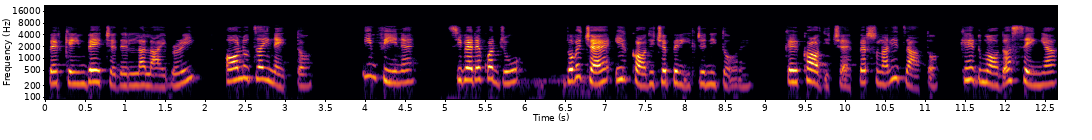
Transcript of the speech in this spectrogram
perché invece della library ho lo zainetto. Infine si vede qua giù dove c'è il codice per il genitore, che è il codice personalizzato che Edmodo assegna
